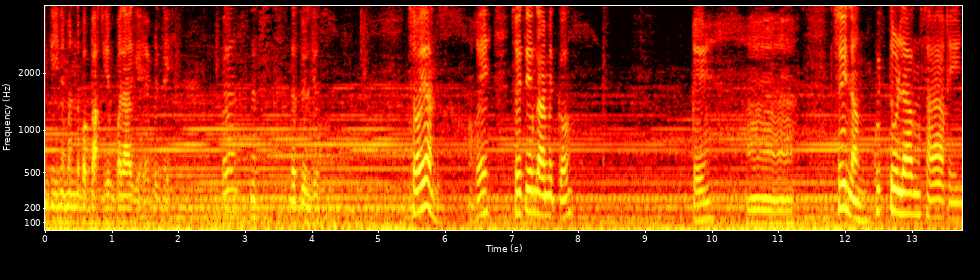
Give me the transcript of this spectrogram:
hindi naman nababacuum palagi everyday. Pero that's that will do. So ayan. Okay. So ito yung gamit ko. Okay. Uh, so yun lang. Quick tour lang sa aking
